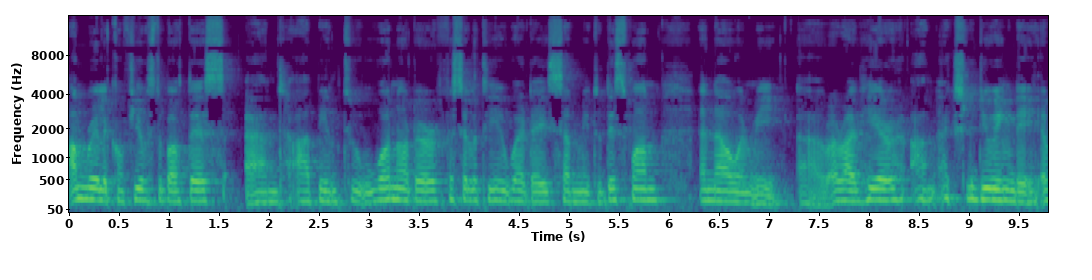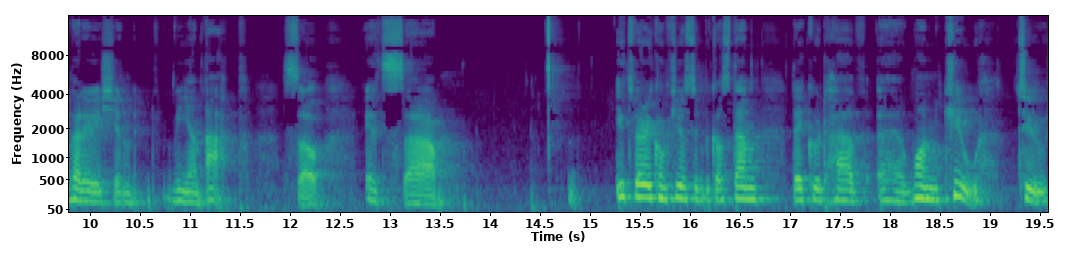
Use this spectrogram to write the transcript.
I'm really confused about this and I've been to one other facility where they sent me to this one and now when we uh, arrive here I'm actually doing the evaluation via an app. So it's uh, it's very confusing because then they could have uh, one queue to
